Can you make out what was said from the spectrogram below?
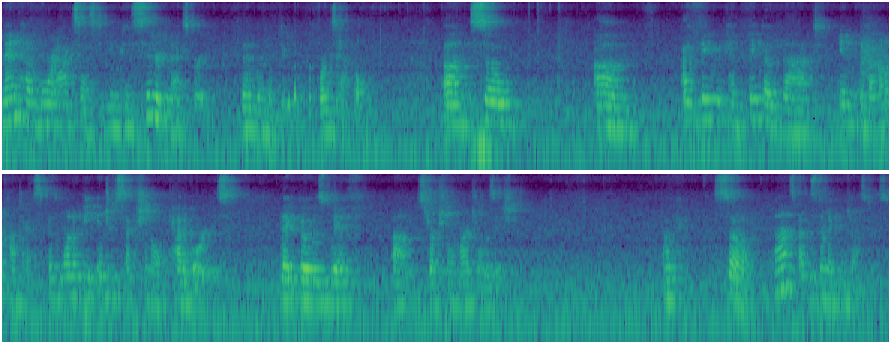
Men have more access to being considered an expert than women do, for example. Um, so um, I think we can think of that in environmental context as one of the intersectional categories that goes with um, structural marginalization. Okay, so that's epistemic injustice.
